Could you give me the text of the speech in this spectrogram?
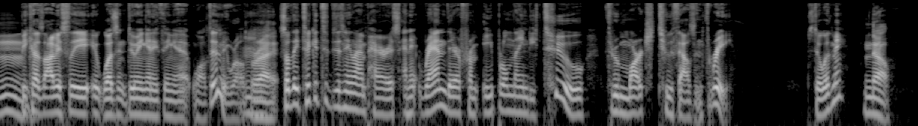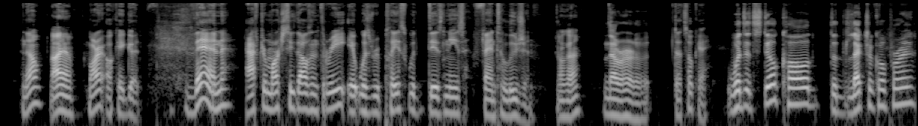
Mm, because obviously it wasn't doing anything at Walt Disney World. right. So they took it to Disneyland Paris and it ran there from April 92 through March 2003. Still with me? No. No? I am. Mario? Okay, good. Then, after March 2003, it was replaced with Disney's Fantillusion. Okay. Never heard of it. That's okay. Was it still called the Electrical Parade?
